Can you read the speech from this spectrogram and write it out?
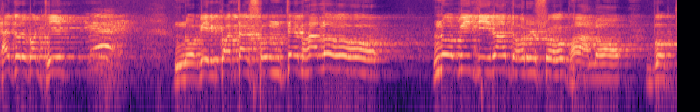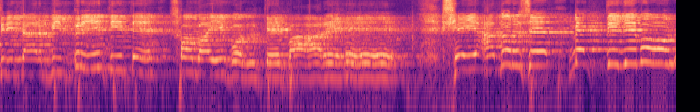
হ্যাঁ তোর এখন ঠিক নবীর কথা শুনতে ভালো নবীজির আদর্শ ভালো, বক্তৃতার বিবৃতিতে সবাই বলতে পারে। সেই আদর্শে ব্যক্তি জীবন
